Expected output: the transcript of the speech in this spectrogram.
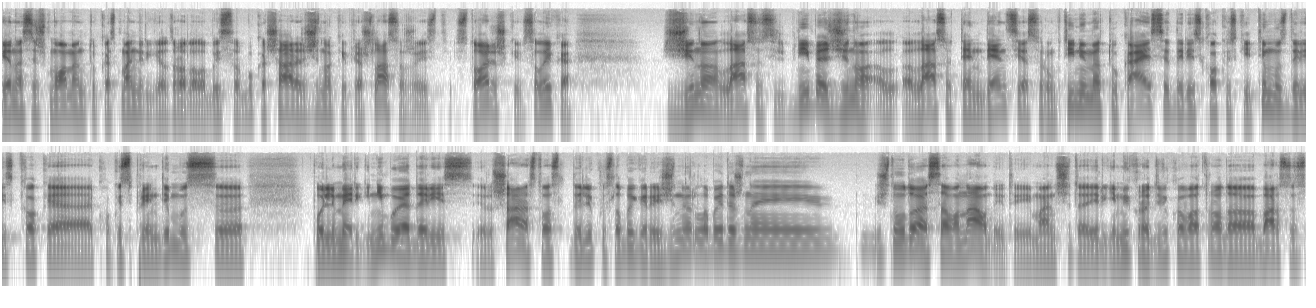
vienas iš momentų, kas man irgi atrodo labai svarbu, kad Šaras žino, kaip prieš Laso žaisti. Istoriškai visą laiką žino Laso silpnybės, žino Laso tendencijas rungtynių metu, ką jisai darys, kokius keitimus darys, kokie, kokius sprendimus polime ir gynyboje darys. Ir Šaras tos dalykus labai gerai žino ir labai dažnai išnaudoja savo naudai. Tai man šitą irgi mikro dvikova atrodo Barsus,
